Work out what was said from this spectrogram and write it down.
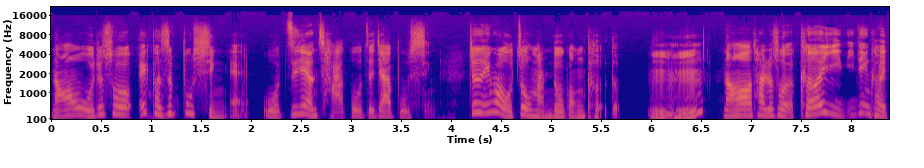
然后我就说：“诶，可是不行诶，我之前查过这家不行，就是因为我做蛮多功课的。”嗯哼，然后他就说可以，一定可以，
